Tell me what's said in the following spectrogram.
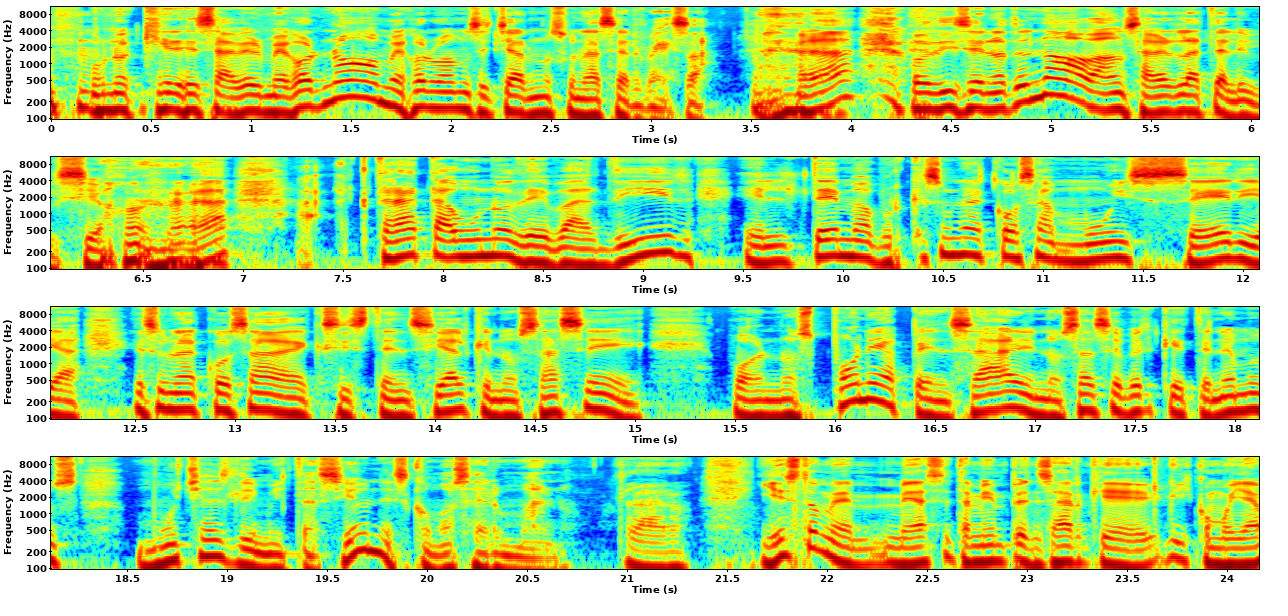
Uno quiere saber mejor, no, mejor vamos a echarnos una cerveza, ¿verdad? O dicen otros, no, vamos a ver la televisión, ¿verdad? Trata uno de evadir el tema porque es una cosa muy seria, es una cosa existencial que nos hace, pues, nos pone a pensar y nos hace ver que tenemos muchas limitaciones como ser humano. Claro. Y esto me, hace también pensar que, y como ya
